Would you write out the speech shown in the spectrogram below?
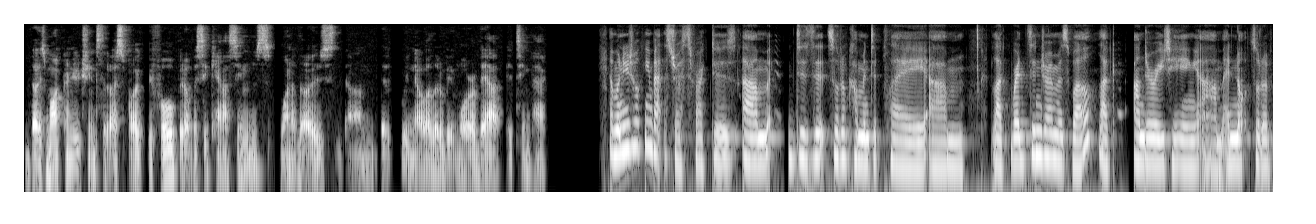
those micronutrients that I spoke before, but obviously calcium's one of those um, that we know a little bit more about its impact. And when you're talking about stress fractures, um, does it sort of come into play um, like red syndrome as well, like under eating um, and not sort of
